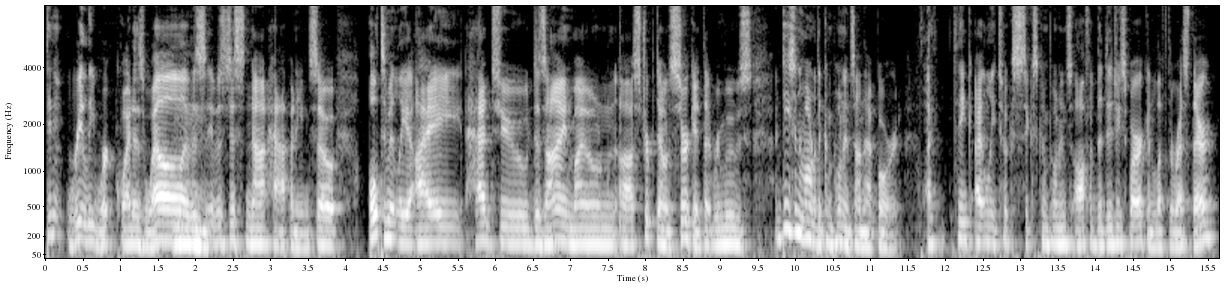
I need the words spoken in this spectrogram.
Didn't really work quite as well. It was it was just not happening. So ultimately, I had to design my own uh, stripped down circuit that removes a decent amount of the components on that board. I think I only took six components off of the DigiSpark and left the rest there.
